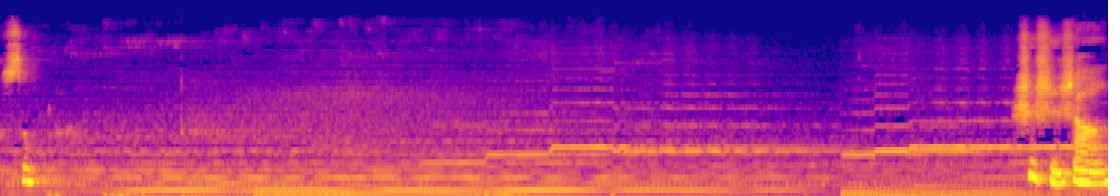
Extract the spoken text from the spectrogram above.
松。事实上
